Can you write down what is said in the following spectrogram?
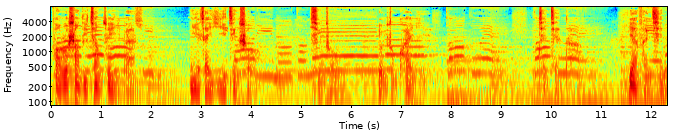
仿若上帝降罪一般，你也在一一经受。心中有一种快意，渐渐的厌烦起你，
